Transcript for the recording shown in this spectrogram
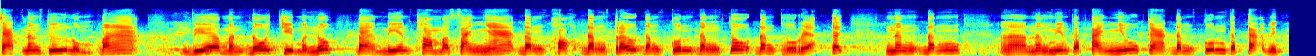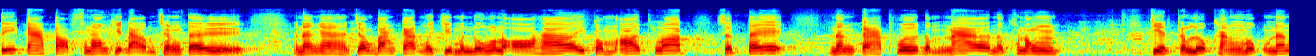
សត្វនឹងគឺលំបាកវាមិនដូចជាមនុស្សដែលមានធម្មសញ្ញា ដឹងខុសដឹងត្រូវ ដឹងគុណដឹងទោសដឹងធរៈកិច្ចនិងដឹងនឹងមានកតញ្ញូការដឹងគុណកតវិធីការតបស្នងជាដើមអញ្ចឹងទៅ ហ្នឹងហើយអញ្ចឹងបានកើតមកជាមនុស្សល្អហើយកុំឲ្យផ្លាត់សតិនិងការធ្វើដំណើរនៅក្នុងជាតិកលោកខាងមុខនឹង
